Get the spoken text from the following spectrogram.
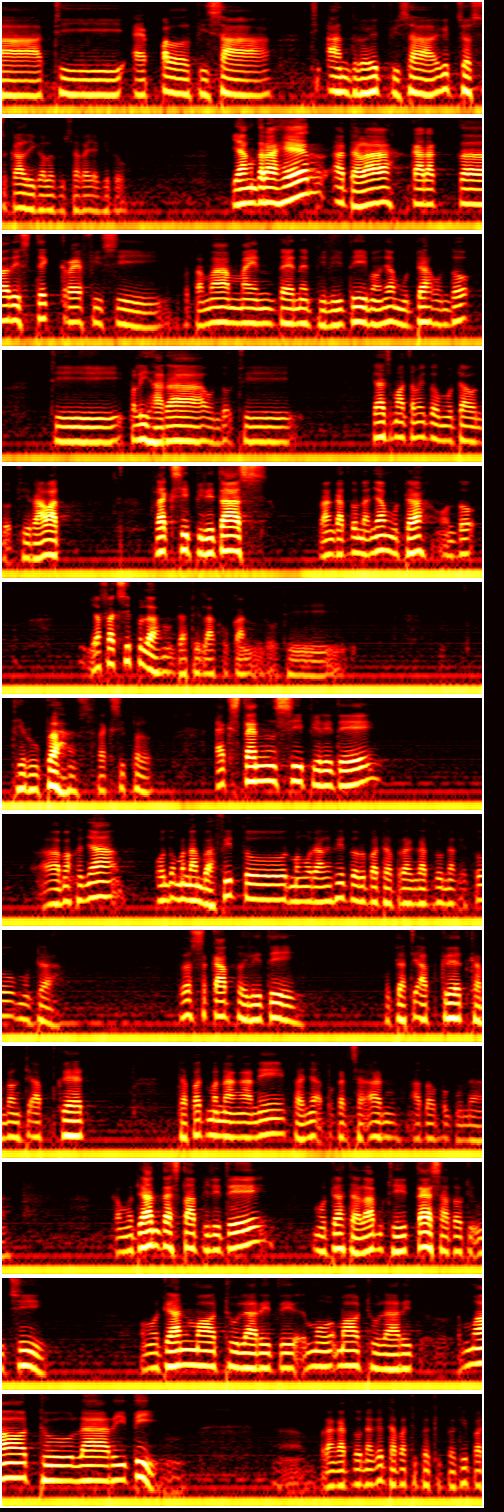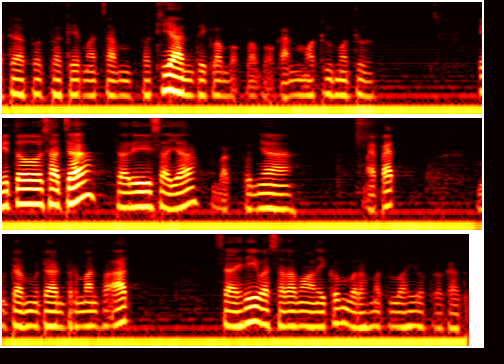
di Apple bisa, di Android bisa. Itu jos sekali kalau bisa kayak gitu. Yang terakhir adalah karakteristik revisi. Pertama maintainability, maksudnya mudah untuk dipelihara, untuk di ya semacam itu mudah untuk dirawat. Fleksibilitas perangkat lunaknya mudah untuk ya fleksibel lah, mudah dilakukan untuk di dirubah fleksibel. Extensibility uh, maksudnya untuk menambah fitur, mengurangi fitur pada perangkat lunak itu mudah. Terus scalability, mudah di-upgrade, gampang di-upgrade, dapat menangani banyak pekerjaan atau pengguna. Kemudian testability, mudah dalam dites atau diuji. Kemudian modularity, modularity, modularity Perangkat lunak itu dapat dibagi-bagi pada berbagai macam bagian di kelompok-kelompokan modul-modul. Itu saja dari saya, waktunya mepet. Mudah-mudahan bermanfaat. Saya wassalamualaikum warahmatullahi wabarakatuh.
